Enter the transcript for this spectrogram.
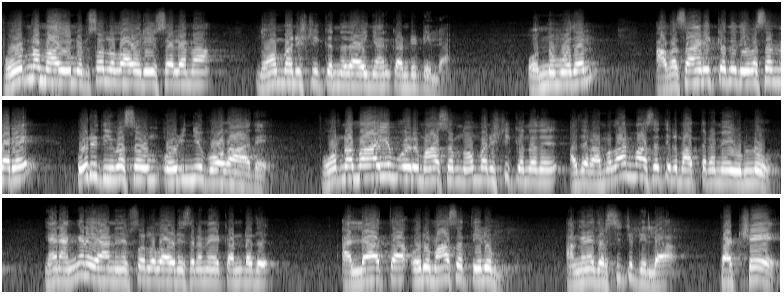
പൂർണമായും നബ്സല്ലാ അലൈഹി സ്വലമ നോമ്പനുഷ്ഠിക്കുന്നതായി ഞാൻ കണ്ടിട്ടില്ല. ഒന്നു മുതൽ അവസാനിക്കുന്ന ദിവസം വരെ ഒരു ദിവസവും ഒഴിഞ്ഞു പോകാതെ പൂർണമായും ഒരു മാസം നോമ്പനുഷ്ഠിക്കുന്നത് അത് റമദാൻ മാസത്തിൽ മാത്രമേ ഉള്ളൂ. ഞാൻ അങ്ങനെയാണ് നബ്സല്ലാ സ്വലമയെ കണ്ടത്. അല്ലാത്ത ഒരു മാസത്തിലും അങ്ങനെ ദർശിച്ചിട്ടില്ല. പക്ഷേ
